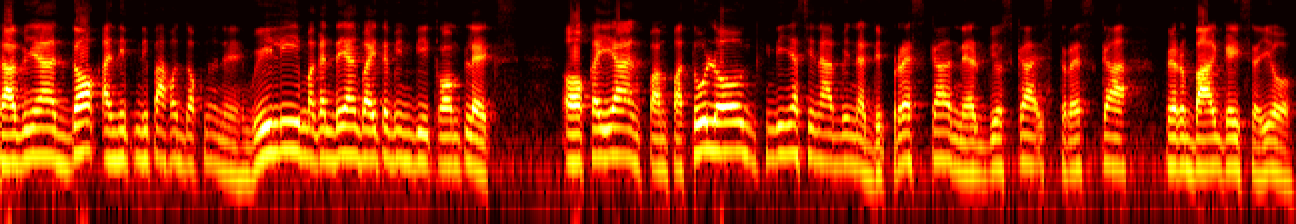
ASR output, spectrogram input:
Sabi niya, Doc, ah, hindi pa ako doc noon eh. Really, maganda yan, vitamin B complex. Okay yan, pampatulog. Hindi niya sinabi na depressed ka, nervous ka, stress ka, pero bagay sa'yo.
